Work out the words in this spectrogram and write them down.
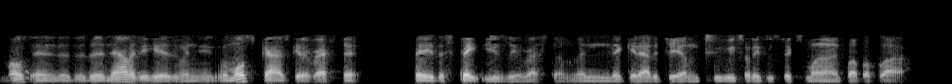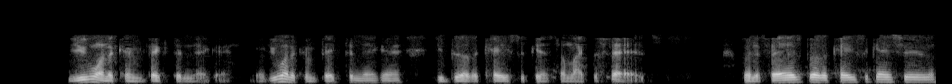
Most and the, the, analogy here is when you, when most guys get arrested, they the state usually arrest them and they get out of jail in two weeks or they do six months, blah blah blah. You want to convict a nigga. If you want to convict a nigga, you build a case against them like the feds. When the feds build a case against you,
